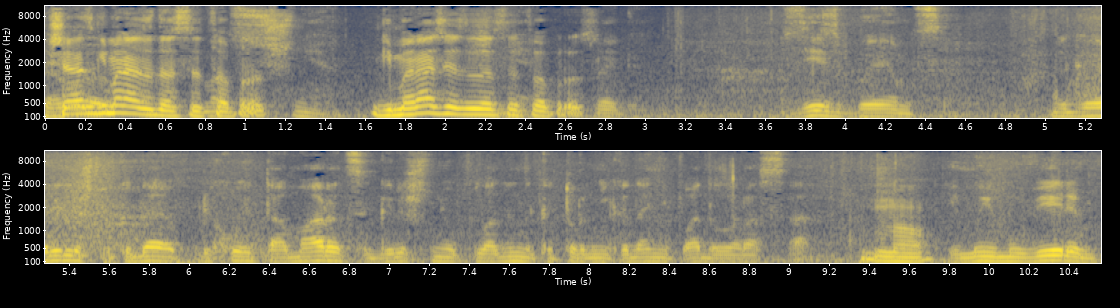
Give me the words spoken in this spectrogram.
Сейчас Гимара задаст этот вопрос. Гимара сейчас задаст этот вопрос. Здесь БМЦ. Мы говорили, что когда приходит Амарец и говорит, что у него плоды, на которые никогда не падала роса. Но. И мы ему верим.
